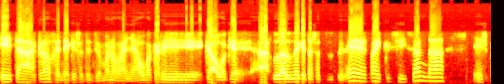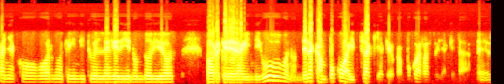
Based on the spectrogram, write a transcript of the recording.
eta, klaro, jendeak esaten zion, bueno, baina, hau bakarri, klaro, hartu da dunek eta esaten zuten, ez, bai, krisi izan da, Espainiako gobernuak egin dituen legedien ondorioz, ba horrek ere eragin digu, bueno, dena kanpoko aitzakiak, kanpoko arrazoiak, eta ez,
